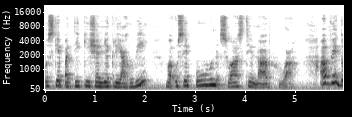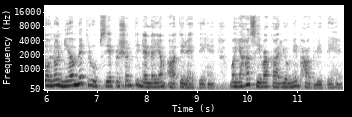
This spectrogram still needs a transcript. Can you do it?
उसके पति की शल्य क्रिया हुई व उसे पूर्ण स्वास्थ्य लाभ हुआ। अब वे दोनों नियमित रूप से प्रशांति निलयम आते रहते हैं। व यहाँ सेवा कार्यों में भाग लेते हैं।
